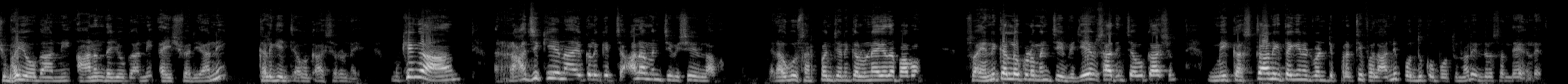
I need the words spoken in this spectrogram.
శుభయోగాన్ని ఆనంద యోగాన్ని ఐశ్వర్యాన్ని కలిగించే అవకాశాలు ఉన్నాయి ముఖ్యంగా రాజకీయ నాయకులకి చాలా మంచి విషయం లాభం. ఎలాగూ సర్పంచ్ ఎన్నికలు ఉన్నాయి కదా పాపం. సో ఆ ఎన్నికల్లో కూడా మంచి విజయం సాధించే అవకాశం మీ కష్టానికి తగినటువంటి ప్రతిఫలాన్ని పొందుకోబోతున్నారు. ఇందులో సందేహం లేదు.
